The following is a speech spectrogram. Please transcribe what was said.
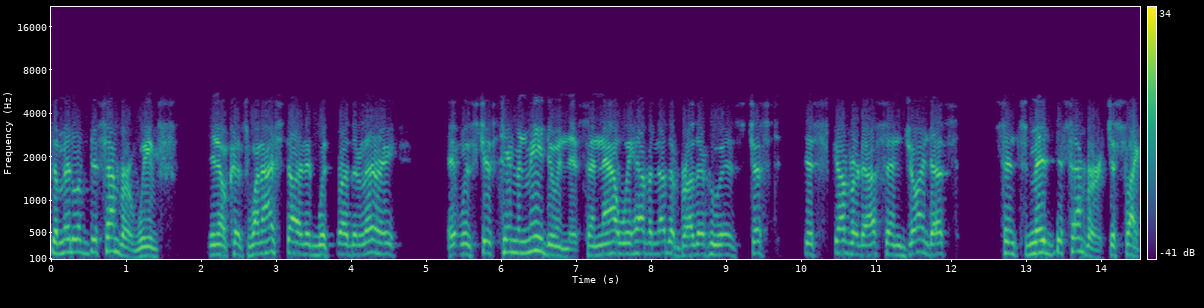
the middle of december. We've you know because when i started with brother larry it was just him and me doing this. And now we have another brother who has just discovered us and joined us since mid december just like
